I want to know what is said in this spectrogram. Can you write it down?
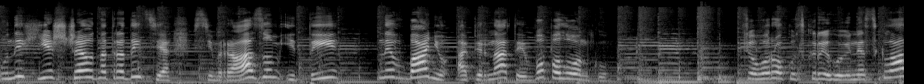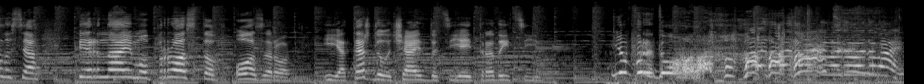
у них є ще одна традиція: всім разом іти не в баню, а пірнати в ополонку. Цього року з кригою не склалося, пірнаємо просто в озеро. І я теж долучаюсь до цієї традиції. Я передумала! Давай, давай, давай!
